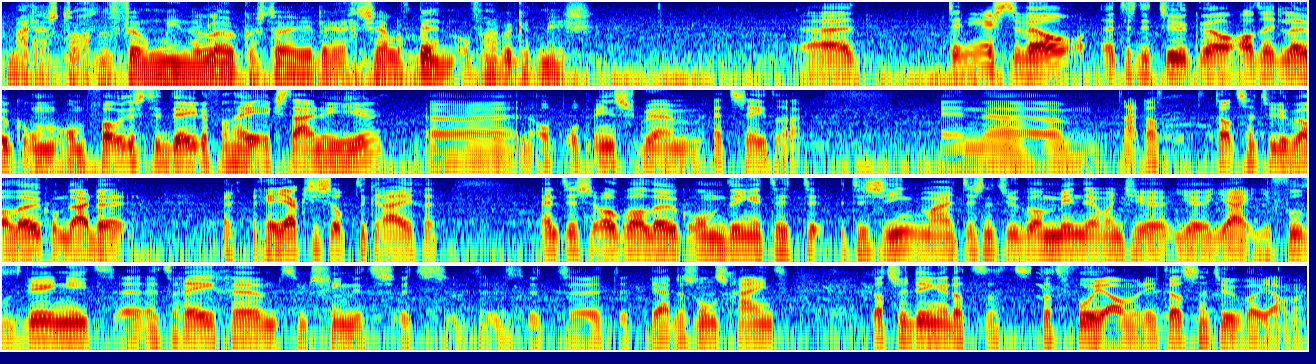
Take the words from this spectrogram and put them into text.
maar dat is toch veel minder leuk als dat je er echt zelf bent. Of heb ik het mis? Eh, ten eerste wel. Het is natuurlijk wel altijd leuk om, om foto's te delen van hey, ik sta nu hier. op, op Instagram, et cetera. En ehm, nou, dat, dat is natuurlijk wel leuk om daar de reacties op te krijgen. En het is ook wel leuk om dingen te, te, zien, maar het is natuurlijk wel minder, want je, je, ja, je voelt het weer niet. Eh, het regent, misschien het, het, het, eh, de, ja, de zon schijnt. Dat soort dingen, dat, dat, dat voel je allemaal niet. Dat is natuurlijk wel jammer.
